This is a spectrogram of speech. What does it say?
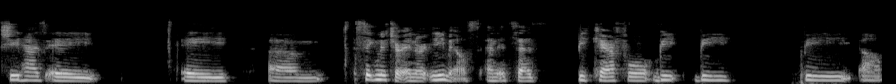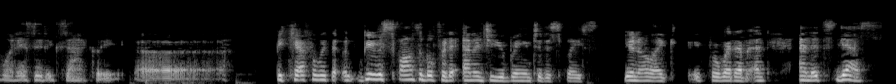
she has a a um, signature in her emails, and it says, "Be careful, be be be uh, what is it exactly? Uh, be careful with it. Be responsible for the energy you bring into this place. You know, like for whatever. And and it's yes,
